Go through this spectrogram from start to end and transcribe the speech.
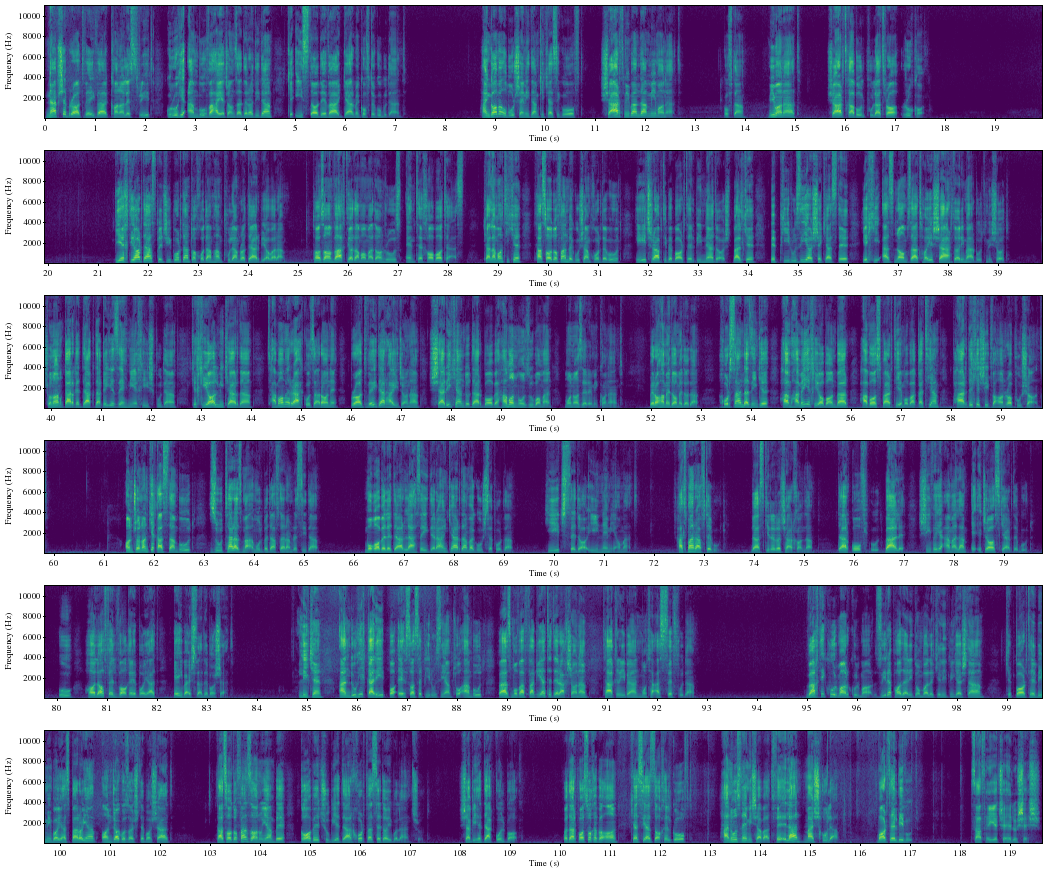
نبش برادوی و کانال استریت گروهی انبوه و هیجان زده را دیدم که ایستاده و گرم گفتگو بودند. هنگام عبور شنیدم که کسی گفت شرط میبندم میماند. گفتم میماند؟ شرط قبول پولت را رو کن. بی اختیار دست به جیب بردم تا خودم هم پولم را در بیاورم تازه آن وقت یادم آمدان روز انتخابات است کلماتی که تصادفاً به گوشم خورده بود هیچ ربطی به بارتلبی نداشت بلکه به پیروزی یا شکسته یکی از نامزدهای شهرداری مربوط می شد چنان غرق دقدقه ذهنی خیش بودم که خیال می کردم تمام رهگذران برادوی در هیجانم شریکند و در باب همان موضوع با من مناظره می کنند به راهم ادامه دادم. خورسند از اینکه هم همه خیابان بر حواس پرتی موقتی پرده کشید و آن را پوشاند. آنچنان که قصدم بود زودتر از معمول به دفترم رسیدم. مقابل در لحظه ای درنگ کردم و گوش سپردم. هیچ صدایی نمی آمد حتما رفته بود. دستگیره را چرخاندم. در قفل بود. بله شیوه عملم اعجاز کرده بود. او حالا فل واقع باید قیبش زده باشد. لیکن اندوهی قریب با احساس پیروزیم توأم بود و از موفقیت درخشانم تقریبا متاسف بودم. وقتی کورمار کورمار زیر پادری دنبال کلید میگشتم که بارتلبی میبایست برایم آنجا گذاشته باشد تصادفا زانویم به قاب چوبی در خورد و صدایی بلند شد. شبیه دق باب و در پاسخ به آن کسی از داخل گفت هنوز نمی شود فعلا مشغولم. بارتلبی بود. صفحه 46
